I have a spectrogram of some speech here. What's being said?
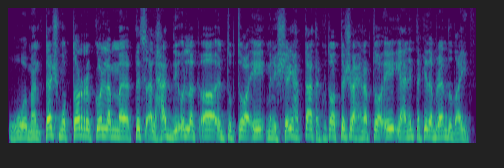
وما انتش مضطر كل لما تسأل حد يقول لك آه أنتوا بتوع إيه؟ من الشريحة بتاعتك وتقعد تشرح إحنا بتوع إيه؟ يعني أنت كده brand ضعيف.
